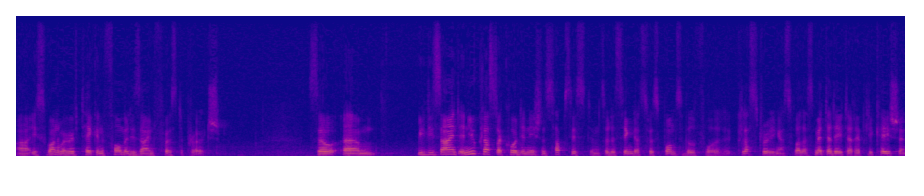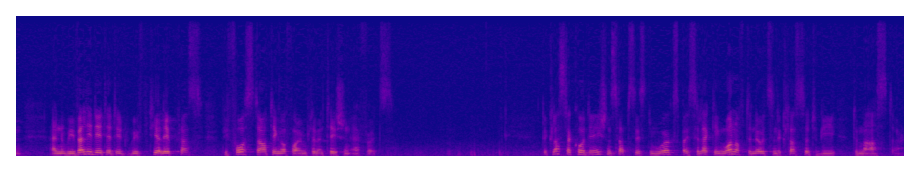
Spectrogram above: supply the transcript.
uh, is one where we've taken a formal design first approach. So um, we designed a new cluster coordination subsystem, so the thing that's responsible for clustering as well as metadata replication, and we validated it with TLA Plus before starting off our implementation efforts. The cluster coordination subsystem works by selecting one of the nodes in the cluster to be the master.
